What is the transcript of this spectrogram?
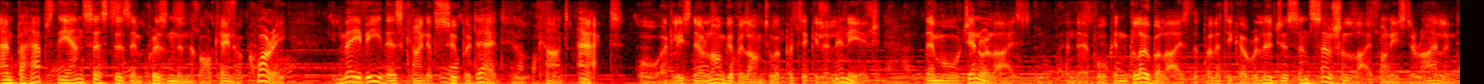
And perhaps the ancestors imprisoned in the volcano quarry may be this kind of super dead who can't act, or at least no longer belong to a particular lineage. They're more generalized, and therefore can globalize the politico-religious and social life on Easter Island.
